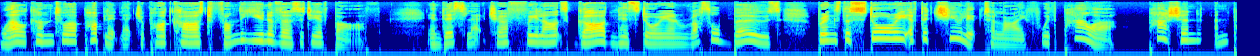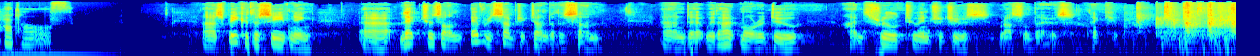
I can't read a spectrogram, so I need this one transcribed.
Welcome to a public lecture podcast from the University of Bath. In this lecture, freelance garden historian Russell Bowes brings the story of the tulip to life with power, passion, and petals. Our speaker this evening uh, lectures on every subject under the sun, and uh, without more ado, I'm thrilled to introduce Russell Bowes. Thank you.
